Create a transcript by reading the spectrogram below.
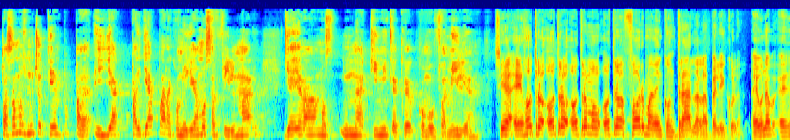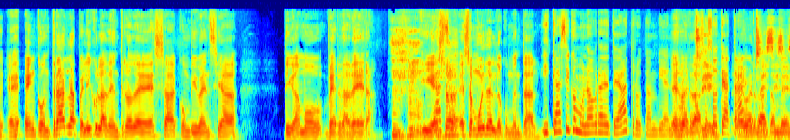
pasamos mucho tiempo para, y ya para, ya para cuando llegamos a filmar, ya llevábamos una química, creo, como familia. Sí, es otro, otro, otro, otra forma de encontrarla la película. Es, una, encontrar la película dentro de esa convivencia, digamos, verdadera. Y, eso, eso es muy del documental. Y casi como una obra de teatro también. Es verdad. Eso teatral. Es verdad también.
